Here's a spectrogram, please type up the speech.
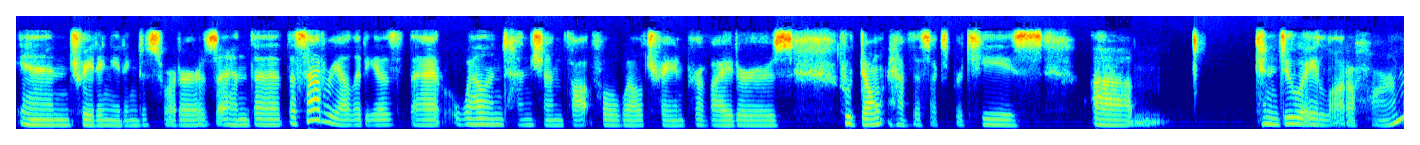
in treating eating disorders. And the, the sad reality is that well intentioned, thoughtful, well trained providers who don't have this expertise um, can do a lot of harm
